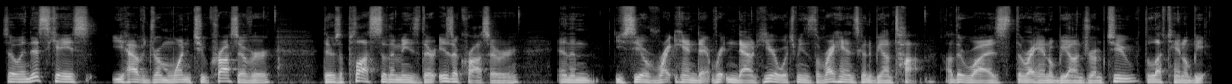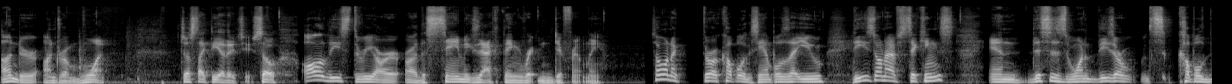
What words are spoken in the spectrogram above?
So in this case, you have a drum one two crossover. There's a plus, so that means there is a crossover. And then you see a right hand written down here, which means the right hand is going to be on top. Otherwise, the right hand will be on drum two, the left hand will be under on drum one, just like the other two. So all of these three are, are the same exact thing written differently. So I want to throw a couple examples at you. These don't have stickings, and this is one. Of, these are a couple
